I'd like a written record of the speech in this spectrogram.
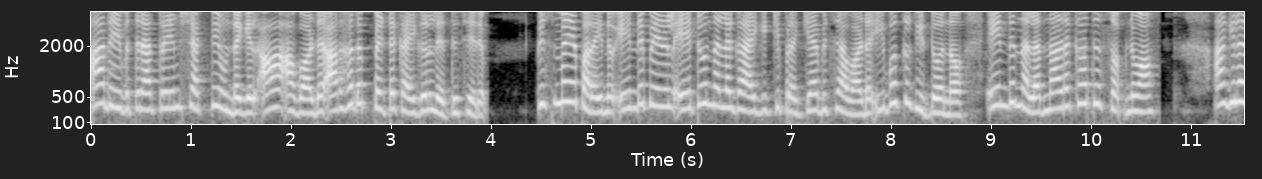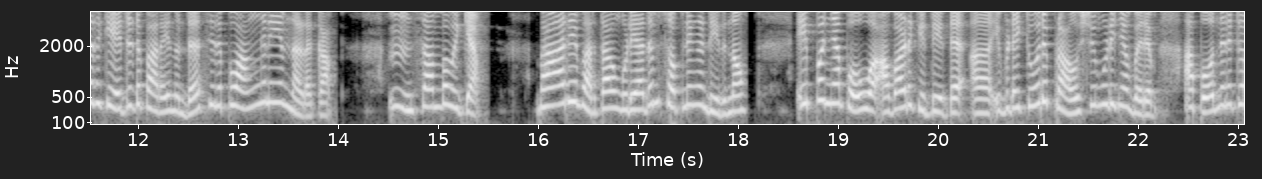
ആ ദൈവത്തിന് അത്രയും ശക്തി ഉണ്ടെങ്കിൽ ആ അവാർഡ് അർഹതപ്പെട്ട കൈകളിൽ എത്തിച്ചേരും. വിസ്മയ പറയുന്നു. എന്റെ പേരിൽ ഏറ്റവും നല്ല ഗായികയ്ക്ക് പ്രഖ്യാപിച്ച അവാർഡ് ഇവക്ക് കിട്ടുമെന്നോ? എന്റെ നല്ല നടക്കാത്ത സ്വപ്നമാ. അഖിൽ അത് കേട്ടിട്ട് പറയുന്നുണ്ട്. ചിലപ്പോൾ അങ്ങനെയും നടക്കാം. ഉം, സംഭവിക്കാം. ഭാര്യയും ഭർത്താവും കൂടി അതും സ്വപ്നം കണ്ടിരുന്നോ? ഇപ്പം ഞാൻ പോവുക അവാർഡ് കിട്ടിയിട്ട് ഇവിടേക്ക് ഒരു പ്രാവശ്യം കൂടി ഞാൻ വരും. അപ്പോൾ നിനക്ക്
